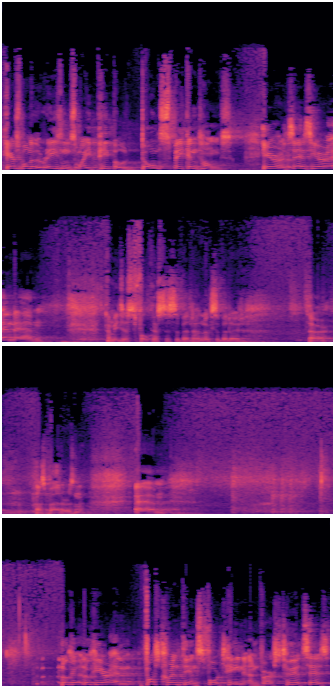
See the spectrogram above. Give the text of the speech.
here's one of the reasons why people don't speak in tongues. Here it says here, and um, let me just focus this a bit. It looks a bit out. There, that's better, isn't it? Um, Look, look here in 1 Corinthians 14 and verse 2 it says,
